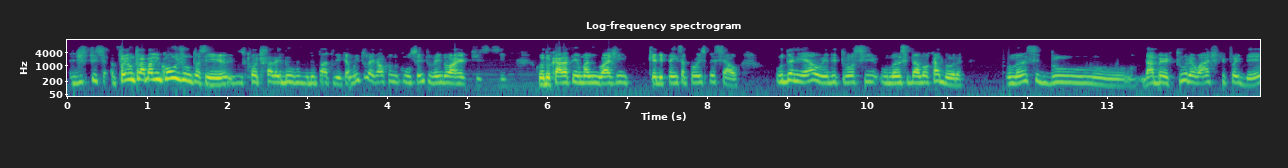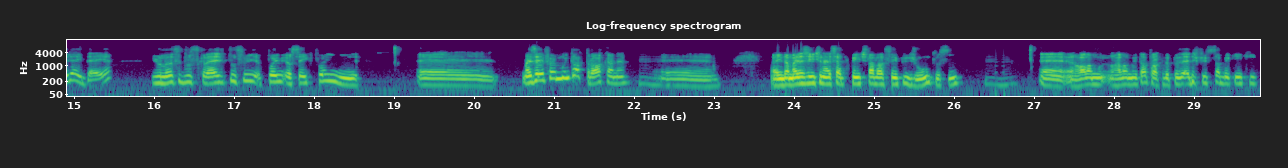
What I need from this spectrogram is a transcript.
é difícil. Foi um trabalho em conjunto, assim. eu- Isso que eu te falei do, do Patrick. É muito legal quando o conceito vem do artista, assim. Quando o cara tem uma linguagem que ele pensa pro especial. O Daniel, ele trouxe o lance da locadora. O lance do da abertura, eu acho que foi dele a ideia. E o lance dos créditos, foi, eu sei que foi minha. É, mas aí foi muita troca, né? Uhum, É, ainda mais a gente nessa época a gente estava sempre junto, assim. uhum. É, rola, rola muita troca. Depois é difícil saber quem que,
